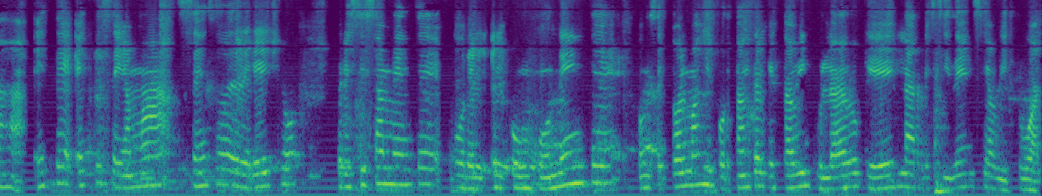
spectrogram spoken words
Ajá, este, este se llama censo de derecho precisamente por el, el, componente conceptual más importante al que está vinculado, que es la residencia habitual.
